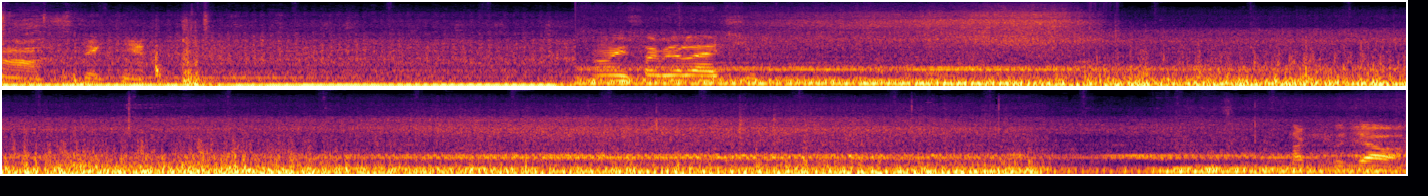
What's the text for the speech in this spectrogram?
O, styknie. No i sobie leci. Tak to działa.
